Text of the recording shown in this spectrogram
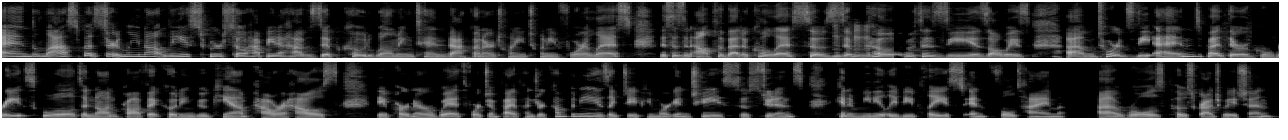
And last but certainly not least, we're so happy to have Zip Code Wilmington back on our 2024 list. This is an alphabetical list, so mm-hmm. Zip Code with a Z is always um, towards the end, but they're a great school. It's a nonprofit coding boot camp powerhouse. They partner with Fortune 500 companies like JP Morgan Chase, so students can immediately be placed in full time uh, roles post graduation.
